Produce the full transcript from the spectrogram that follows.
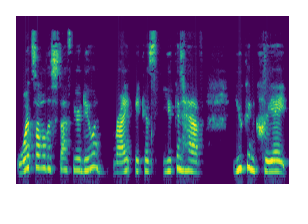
what's all the stuff you're doing right? Because you can have you can create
